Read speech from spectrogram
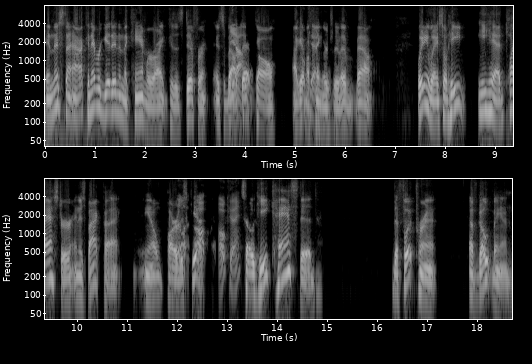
And this thing, I can never get it in the camera right because it's different. It's about Yeah. that tall. I got Okay. my fingers they're about. Well, anyway, so he he had plaster in his backpack, you know, part of his kit. Oh, okay. So he casted the footprint of Goatman.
